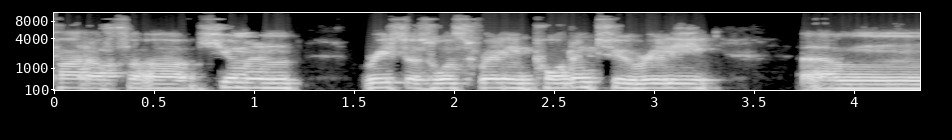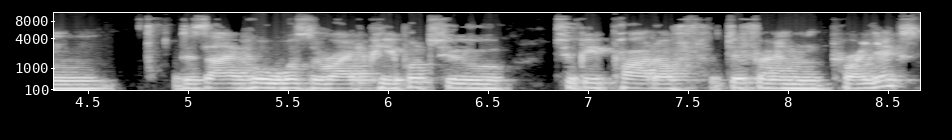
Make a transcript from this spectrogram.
part of uh, human resource was really important to really um, decide who was the right people to to be part of different projects.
